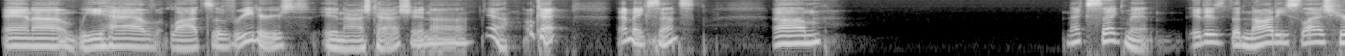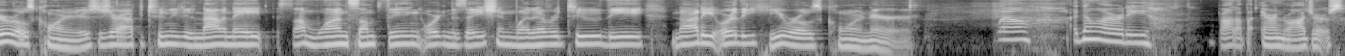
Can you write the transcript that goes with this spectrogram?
and uh, we have lots of readers in Oshkosh, and uh, yeah, okay, that makes sense. Um, next segment. It is the naughty slash heroes corner. This is your opportunity to nominate someone, something, organization, whatever, to the naughty or the heroes corner. Well, I know I already brought up Aaron Rodgers,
